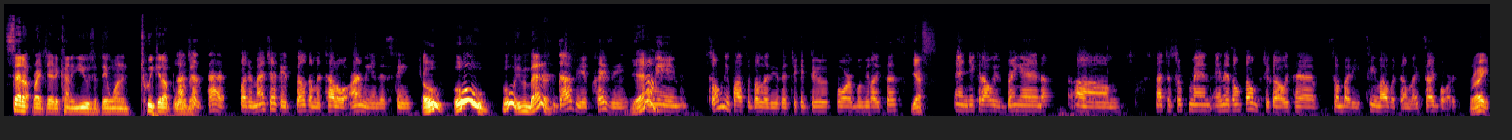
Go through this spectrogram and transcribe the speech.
setup right there to kind of use if they want to tweak it up a little Not bit. just that, but imagine if they build a Metallo army in this team. Oh, ooh, ooh, even better. That'd be crazy. Yeah. I mean, so many possibilities that you could do for a movie like this. Yes. And you could always bring in, um, not just Superman in his own film, but you could always have somebody team up with them, like Cyborg. Right.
